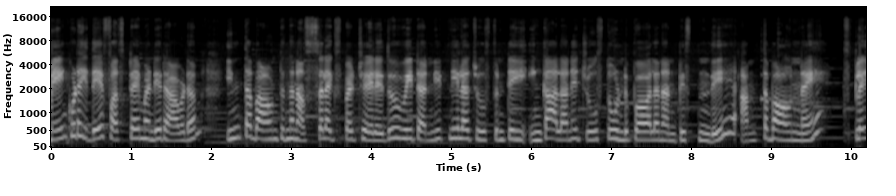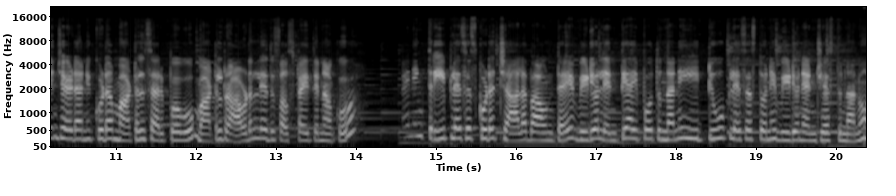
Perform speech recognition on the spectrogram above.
మేము కూడా ఇదే ఫస్ట్ టైం అండి రావడం. ఇంత బాగుంటుందని అస్సలు ఎక్స్పెక్ట్ చేయలేదు. వీటన్నిటిని ఇలా చూస్తుంటే ఇంకా అలానే చూస్తూ ఉండిపోవాలని అనిపిస్తుంది. అంత బాగున్నాయి. ఎక్స్ప్లెయిన్ చేయడానికి కూడా మాటలు సరిపోవు. మాటలు రావడం లేదు ఫస్ట్ అయితే నాకు. రిమైనింగ్ త్రీ ప్లేసెస్ కూడా చాలా బాగుంటాయి. వీడియో లెంతీ అయిపోతుందని ఈ టూ ప్లేసెస్తోనే వీడియోని ఎండ్ చేస్తున్నాను.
